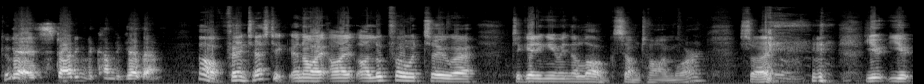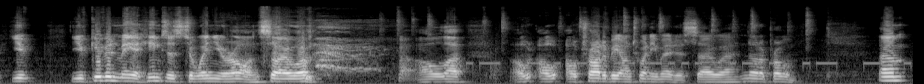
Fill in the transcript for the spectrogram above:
Cool. yeah, it's starting to come together. Oh, fantastic! And I, I, I look forward to uh, to getting you in the log sometime, Warren. So you you you you've given me a hint as to when you're on. So um, I'll, uh, I'll I'll I'll try to be on twenty meters. So uh, not a problem. Um,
